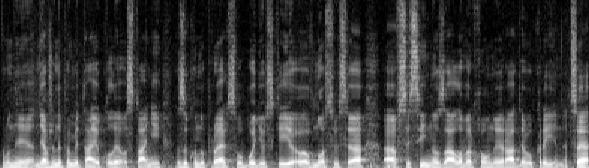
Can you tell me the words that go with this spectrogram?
Вони я вже не пам'ятаю, коли останній законопроект Свободівський е, вносився е, в сесійну залу Верховної Ради України. Це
